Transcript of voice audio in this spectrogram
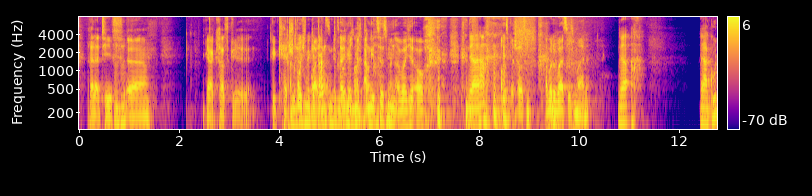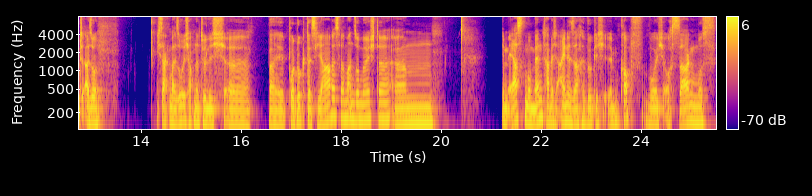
relativ mhm. äh, ja, krass ge gecatcht also, wo ich mir. Gedanken jetzt, jetzt drüber ich mich mit Anglizismen, aber hier auch ja, ja. ausgeschossen. Aber du weißt, was ich meine. Ja. Ja, gut, also ich sag mal so, ich habe natürlich äh, bei Produkt des Jahres, wenn man so möchte, ähm, im ersten Moment habe ich eine Sache wirklich im Kopf, wo ich auch sagen muss,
